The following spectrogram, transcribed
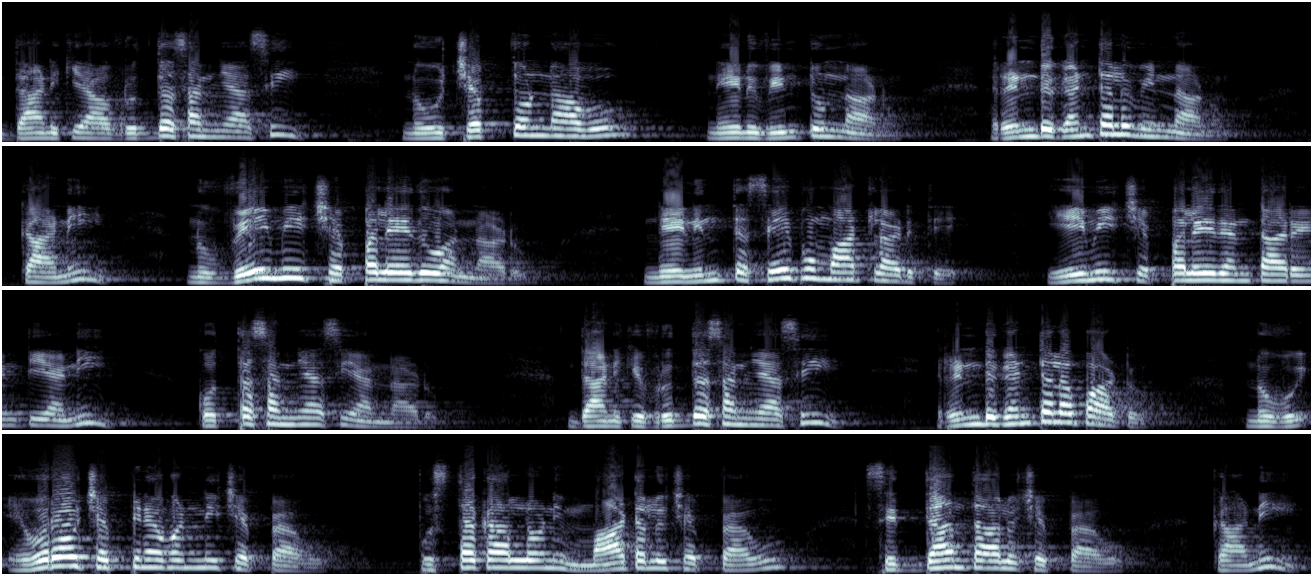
దానికి ఆ వృద్ధ సన్యాసి నువ్వు చెప్తున్నావు నేను వింటున్నాను రెండు గంటలు విన్నాను కానీ నువ్వేమీ చెప్పలేదు అన్నాడు. నేనింతసేపు మాట్లాడితే ఏమీ చెప్పలేదంటారేంటి అని కొత్త సన్యాసి అన్నాడు. దానికి వృద్ధ సన్యాసి రెండు గంటల పాటు నువ్వు ఎవరో చెప్పినవన్నీ చెప్పావు. పుస్తకాల్లోని మాటలు చెప్పావు సిద్ధాంతాలు చెప్పావు. కానీ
